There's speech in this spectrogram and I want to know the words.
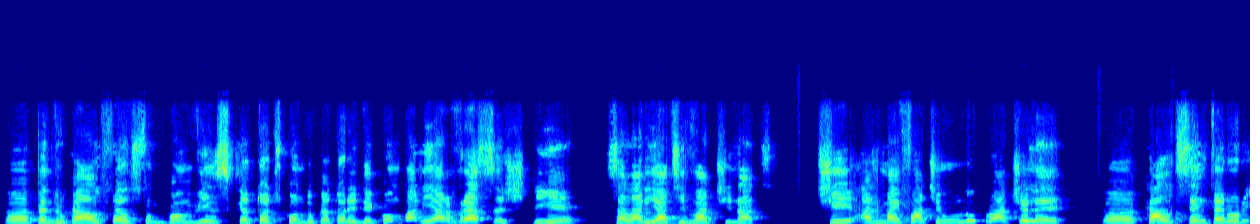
uh, pentru că altfel sunt convins că toți conducătorii de companie ar vrea să știe salariații vaccinați. Și aș mai face un lucru, acele uh, call center-uri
